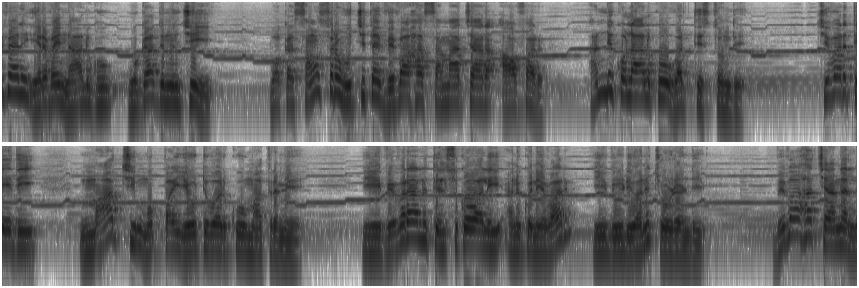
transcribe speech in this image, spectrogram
వేల ఇరవై నాలుగు ఉగాది నుంచి ఒక సంవత్సర ఉచిత వివాహ సమాచార ఆఫర్ అన్ని కులాలకు వర్తిస్తుంది. చివరి తేదీ మార్చి ముప్పై ఒకటి వరకు మాత్రమే. ఈ వివరాలు తెలుసుకోవాలి అనుకునేవారు ఈ వీడియోని చూడండి. వివాహ ఛానల్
